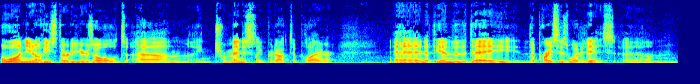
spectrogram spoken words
Well, one, you know, he's 30 years old, um, a tremendously productive player. And at the end of the day, the price is what it is. Um,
